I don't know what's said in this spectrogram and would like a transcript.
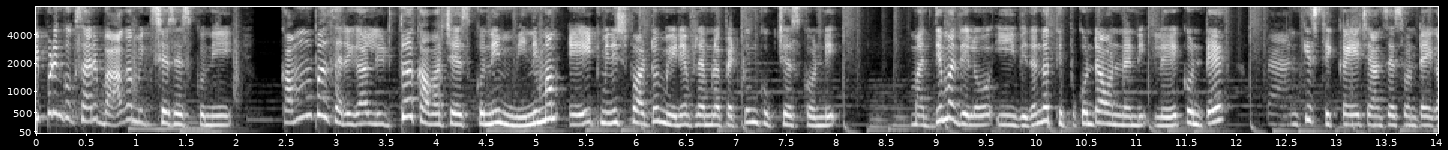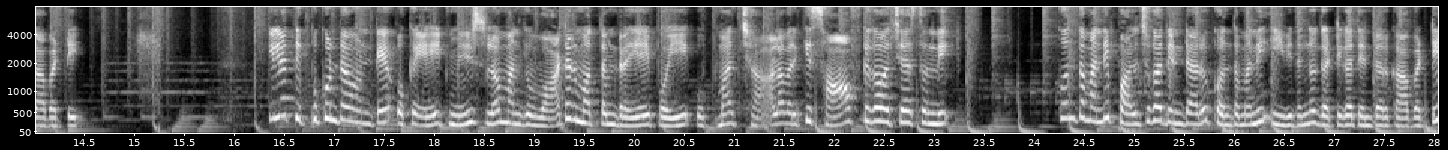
ఇప్పుడు ఇంకొకసారి బాగా మిక్స్ చేసేసుకుని కంపల్సరిగా లిడ్తో కవర్ చేసుకుని మినిమం ఎయిట్ మినిట్స్ పాటు మీడియం ఫ్లేమ్లో పెట్టుకుని కుక్ చేసుకోండి. మధ్య మధ్యలో ఈ విధంగా తిప్పుకుంటా ఉండండి. లేకుంటే ప్యాన్కి స్టిక్ అయ్యే ఛాన్సెస్ ఉంటాయి కాబట్టి. ఇలా తిప్పుకుంటూ ఉంటే ఒక ఎయిట్ మినిట్స్లో మనకి వాటర్ మొత్తం డ్రై అయిపోయి ఉప్మా చాలా వరకు సాఫ్ట్గా వచ్చేస్తుంది. కొంతమంది పలుచుగా తింటారు కొంతమంది ఈ విధంగా గట్టిగా తింటారు కాబట్టి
